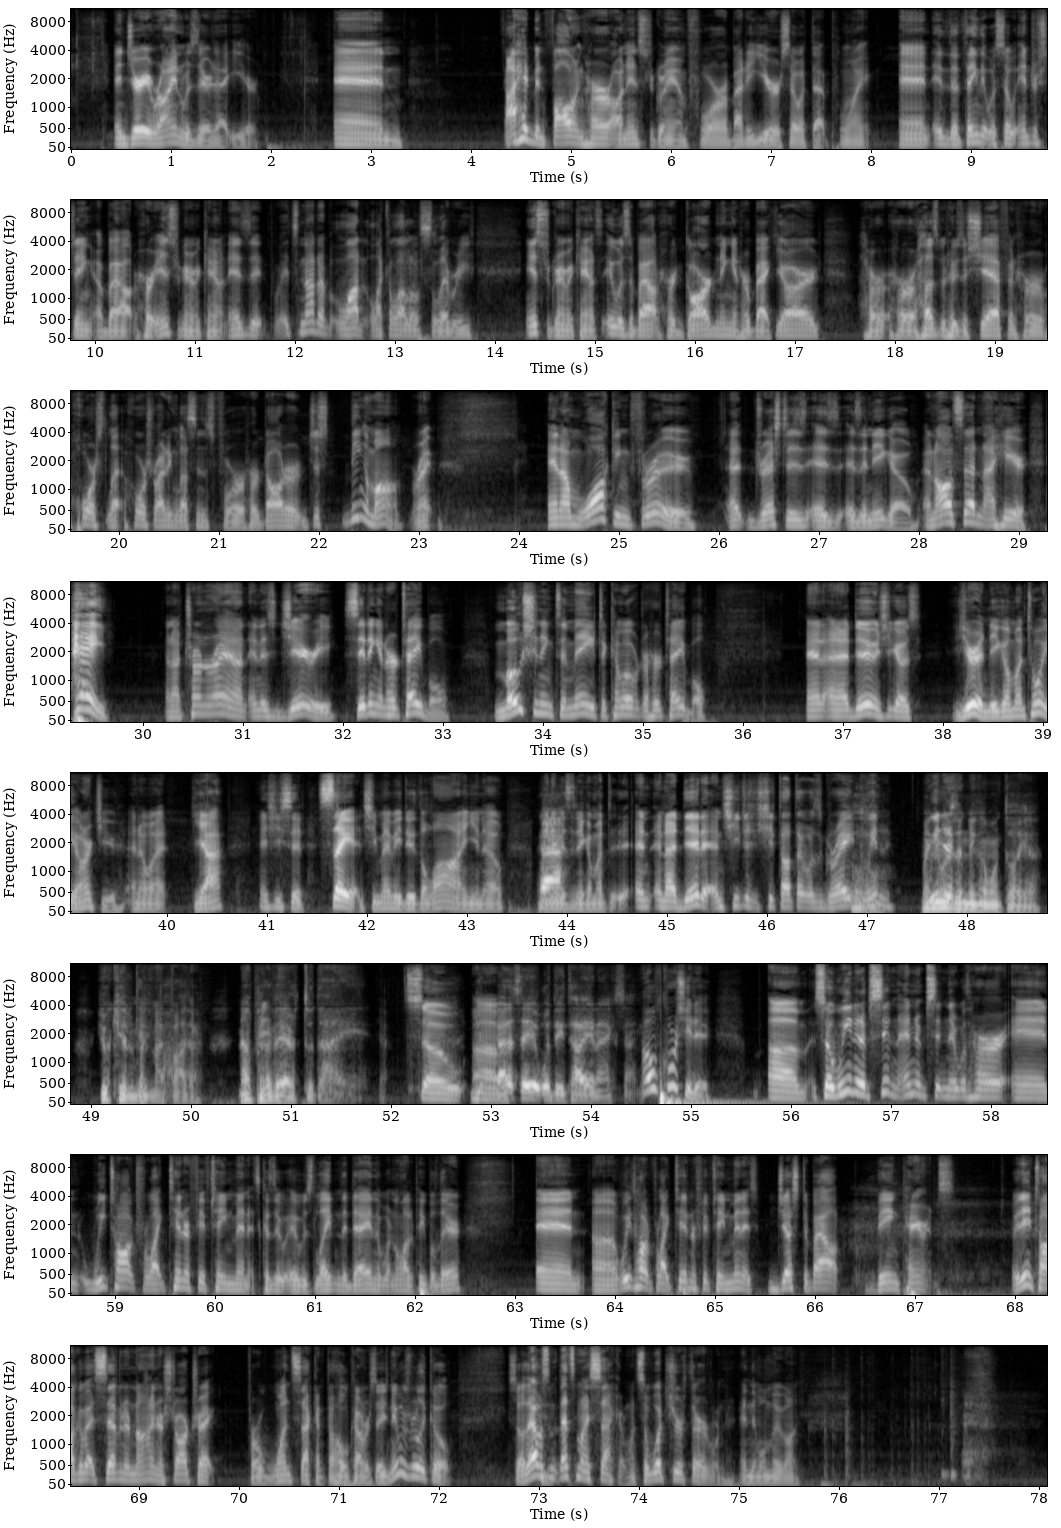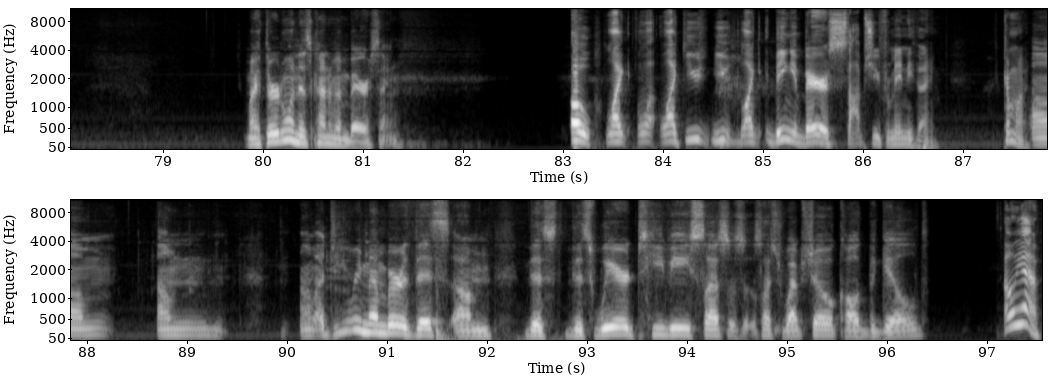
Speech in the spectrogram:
and Jeri Ryan was there that year, and I had been following her on Instagram for about a year or so at that point. And the thing that was so interesting about her Instagram account is it it's not a lot like a lot of celebrity Instagram accounts. It was about her gardening in her backyard, her her husband who's a chef, and her horse le- horse riding lessons for her daughter. Just being a mom, right? And I'm walking through at, dressed as, as as Inigo, and all of a sudden I hear, "Hey!" And I turn around, and it's Jeri sitting at her table, motioning to me to come over to her table. And, and I do, and she goes, You're Inigo Montoya, aren't you? And I went, Yeah. And she said, Say it. And she made me do the line, you know, My name is Inigo Montoya. And, and I did it, and she just she thought that was great. And we, oh. My we is up- Inigo Montoya. You killed, Killed my, my father. father. Now prepare to die. yeah. So, You um, gotta say it with the Italian accent. Oh, of course you do. Um, so we ended up sitting, ended up sitting there with her, and we talked for like ten or fifteen minutes because it, it was late in the day and there wasn't a lot of people there. And uh, we talked for like ten or fifteen minutes just about being parents. We didn't talk about Seven or Nine or Star Trek for one second. The whole conversation. It was really cool. So that was that's my second one. So what's your third one? And then we'll move on. My third one is kind of embarrassing. Oh, like like you you like being embarrassed stops you from anything. Come on. Um, um, um. uh, Do you remember this um this this weird TV slash slash web show called The Guild? Oh yeah.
